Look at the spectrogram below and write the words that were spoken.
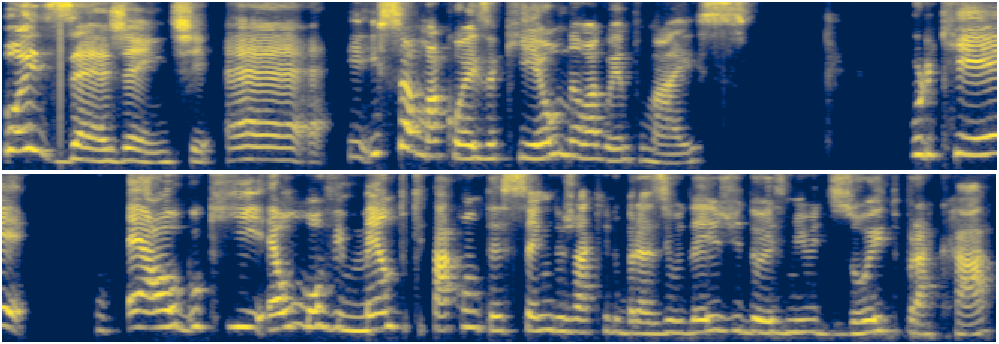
Pois é, gente. É, isso é uma coisa que eu não aguento mais, porque é algo que é um movimento que está acontecendo já aqui no Brasil desde 2018 para cá,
